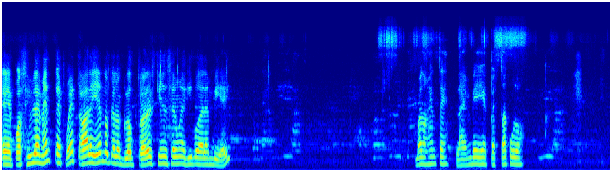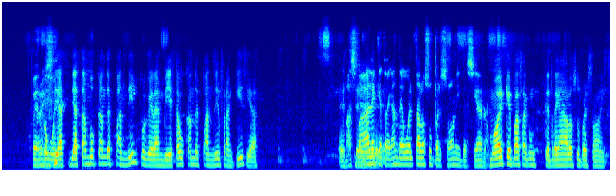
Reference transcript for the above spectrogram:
eh, posiblemente, pues, estaba leyendo que los Globetrotters quieren ser un equipo de la NBA. Bueno, gente, la NBA es espectáculo. Pero como ya, ya están buscando expandir, porque la NBA está buscando expandir franquicias. Más este, vale que traigan de vuelta a los Supersonics de Seattle. Vamos a ver qué pasa con que traigan a los Supersonics.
